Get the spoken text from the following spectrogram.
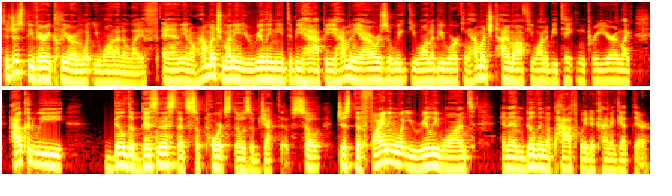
to just be very clear on what you want out of life. And you know how much money do you really need to be happy? How many hours a week do you want to be working? How much time off you want to be taking per year? And like how could we build a business that supports those objectives? So just defining what you really want and then building a pathway to kind of get there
